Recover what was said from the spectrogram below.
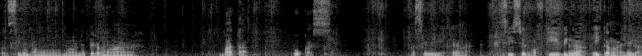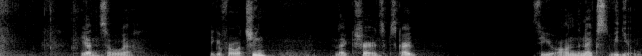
kasi sino bang mga natirang mga bata bukas. Kasi kaya nga, season of giving nga, ika nga nila. Yan, so yeah. Thank you for watching. Like, share, and subscribe. See you on the next video.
